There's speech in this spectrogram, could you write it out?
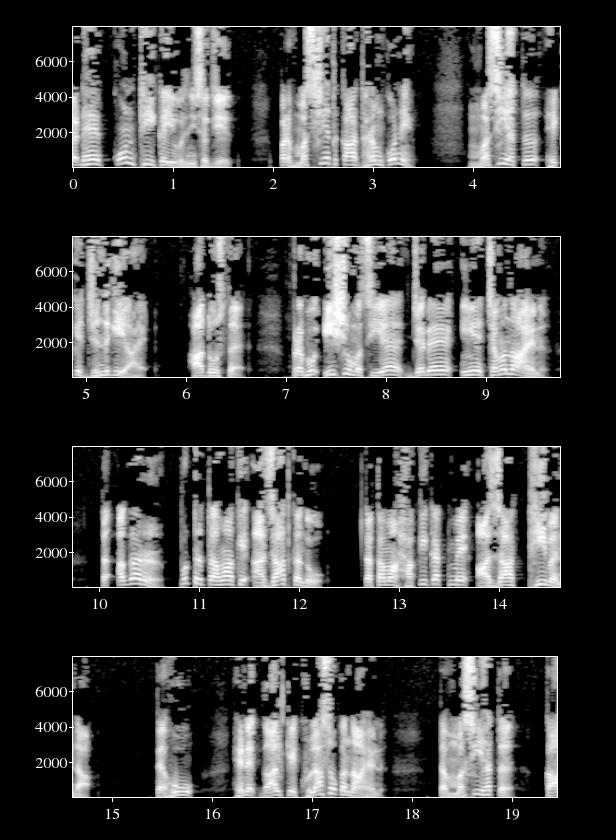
कॾहिं कोन थी कई वञी सघे पर मसीहत का धर्म कोन्हे मसीहत हिकु जिंदगी आहे हा दोस्त प्रभु ईशू मसीह जड॒हिं इएं चवंदा आहिनि त अगरि पुटु तव्हां खे आज़ादु कंदो त तव्हां हक़ीक़त में आज़ाद थी वेंदा त हू हिन ॻाल्हि खे खुलासो कंदा आहिनि त मसीहत का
